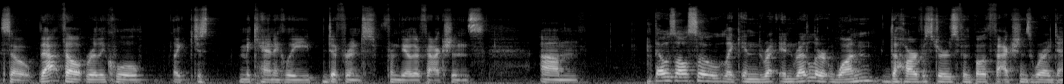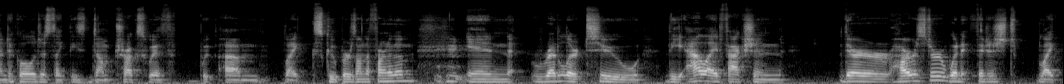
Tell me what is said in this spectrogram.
So that felt really cool, like just mechanically different from the other factions. Um, that was also like in Re- in Red Alert One, the harvesters for both factions were identical, just like these dump trucks with um, like scoopers on the front of them. In Red Alert Two, the Allied faction, their harvester when it finished like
